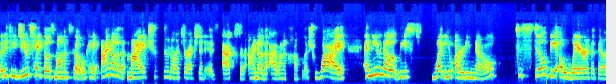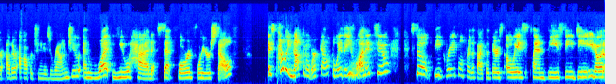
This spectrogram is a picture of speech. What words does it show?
But if you do take those moments go okay i know that my true north direction is x or i know that i want to accomplish y and you know at least what you already know to still be aware that there are other opportunities around you and what you had set forward for yourself it's probably not going to work out the way that you want it to. So be grateful for the fact that there's always plan B, C, D, you know, and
